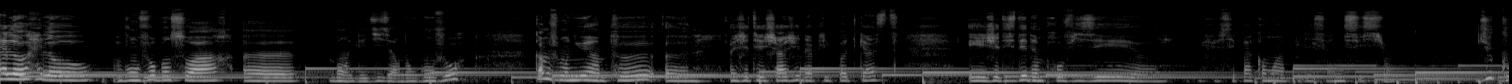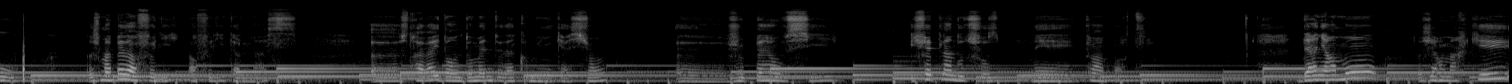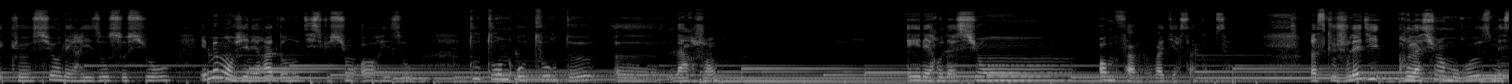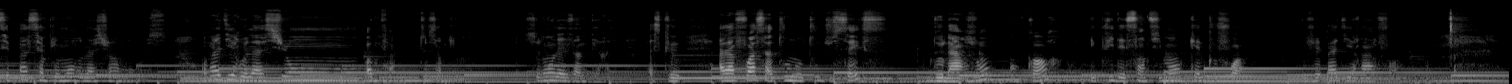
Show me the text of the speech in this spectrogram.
Hello, hello. Bonjour, bonsoir. Euh, bon, il est 10h, donc bonjour. Comme je m'ennuie un peu, euh, j'ai téléchargé l'appli podcast et j'ai décidé d'improviser, euh, je ne sais pas comment appeler ça, une session. Du coup, je m'appelle Orphelie, Orphelie Talmas. je travaille dans le domaine de la communication. je peins aussi. Et je fais plein d'autres choses, mais peu importe. Dernièrement, j'ai remarqué que sur les réseaux sociaux et même en général dans nos discussions hors réseau, tout tourne autour de euh, l'argent et les relations homme-femme, on va dire ça comme ça. Parce que je l'ai dit, relation amoureuse, mais c'est pas simplement relation amoureuse. On va dire relation homme-femme, tout simplement, selon les intérêts. Parce que à la fois ça tourne autour du sexe, de l'argent encore, et puis des sentiments quelquefois je vais pas dire rare fois.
